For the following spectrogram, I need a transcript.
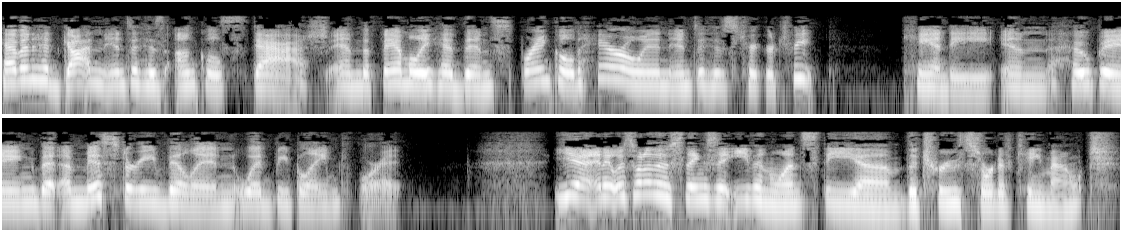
Kevin had gotten into his uncle's stash, and the family had then sprinkled heroin into his trick or treat candy in hoping that a mystery villain would be blamed for it. Yeah, and it was one of those things that even once the um, the truth sort of came out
